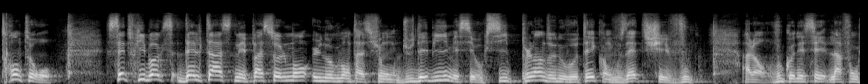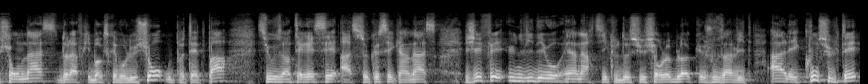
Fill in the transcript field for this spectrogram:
30 euros. Cette Freebox Delta, ce n'est pas seulement une augmentation du débit, mais c'est aussi plein de nouveautés quand vous êtes chez vous. Alors, vous connaissez la fonction NAS de la Freebox Revolution, ou peut-être pas. Si vous vous intéressez à ce que c'est qu'un NAS, j'ai fait une vidéo et un article dessus sur le blog que je vous invite à aller consulter.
